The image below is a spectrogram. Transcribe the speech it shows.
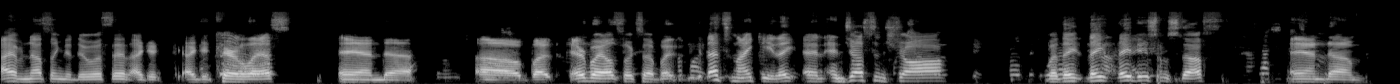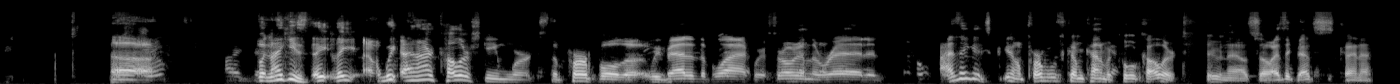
I have nothing to do with it. I could I could care less. And uh, uh, but everybody else looks up. But that's Nike. They and and Justin Shaw, but they they they do some stuff. And um, uh, but Nike's they they we and our color scheme works. The purple, the we've added the black, we're throwing in the red, and I think it's you know purple's become kind of a cool color too now. So I think that's kind of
